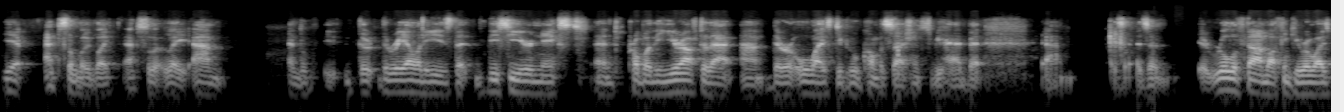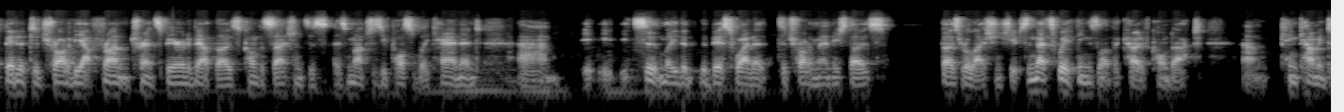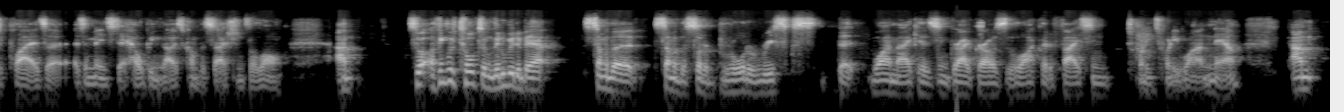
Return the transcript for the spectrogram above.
Yeah, absolutely, absolutely. Um, and the, the reality is that this year, next, and probably the year after that, um, there are always difficult conversations to be had. But um, as, as, a rule of thumb, I think you're always better to try to be upfront and transparent about those conversations as, as much as you possibly can. And um, it, it's certainly the, the best way to, to try to manage those those relationships. And that's where things like the code of conduct um, can come into play as a, as a means to helping those conversations along. Um, so I think we've talked a little bit about some of the some of the sort of broader risks that winemakers and grape growers are likely to face in 2021 now. Um,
